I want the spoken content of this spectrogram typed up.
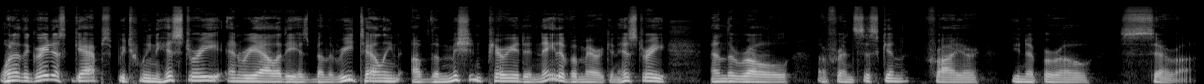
One of the greatest gaps between history and reality has been the retelling of the mission period in Native American history and the role of Franciscan friar Junipero Serra.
